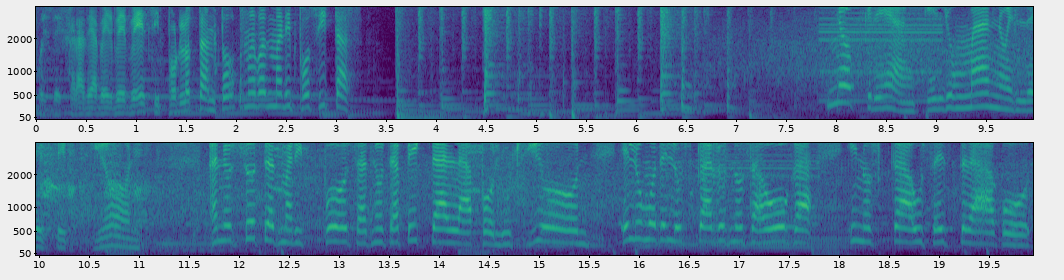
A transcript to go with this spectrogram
pues dejará de haber bebés y por lo tanto nuevas maripositas. No crean que el humano es la excepción. A nosotras mariposas nos afecta la polución. El humo de los carros nos ahoga y nos causa estragos.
